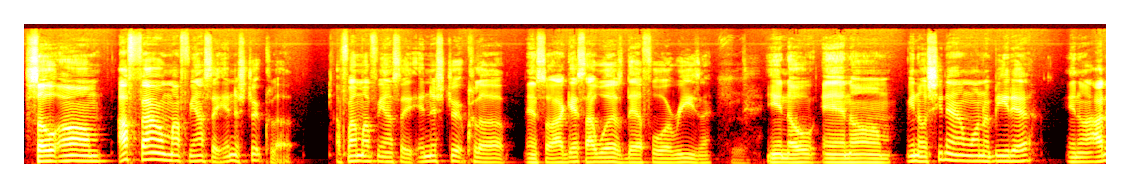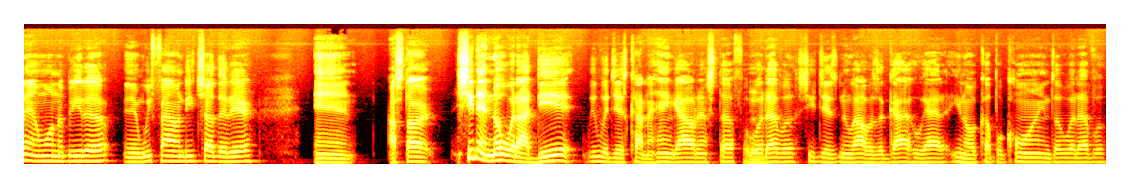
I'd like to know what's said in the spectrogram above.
So um I found my fiance in the strip club. I found my fiance in the strip club, and so I guess I was there for a reason, you know. And um, you know, she didn't want to be there. You know, I didn't want to be there, and we found each other there. And I start. She didn't know what I did. We would just kind of hang out and stuff or Yeah. whatever. She just knew I was a guy who had you know a couple coins or whatever.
